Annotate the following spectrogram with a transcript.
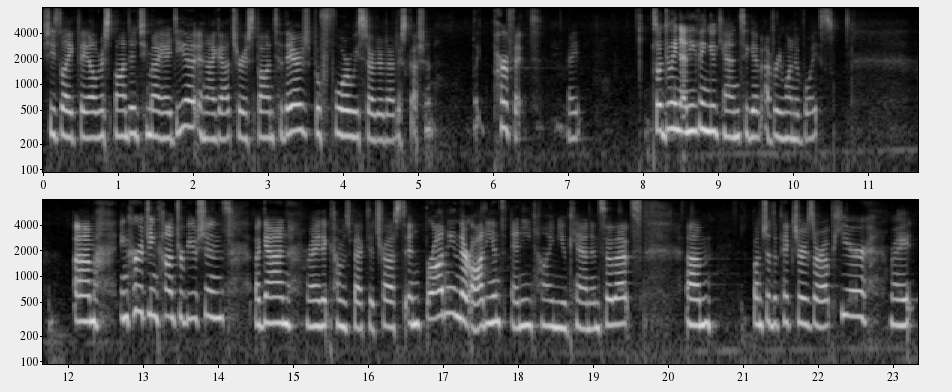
She's like, they all responded to my idea and I got to respond to theirs before we started our discussion. Like, perfect, right? So doing anything you can to give everyone a voice. Um, encouraging contributions, again, right, it comes back to trust and broadening their audience anytime you can. And so that's, um, a bunch of the pictures are up here, right,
